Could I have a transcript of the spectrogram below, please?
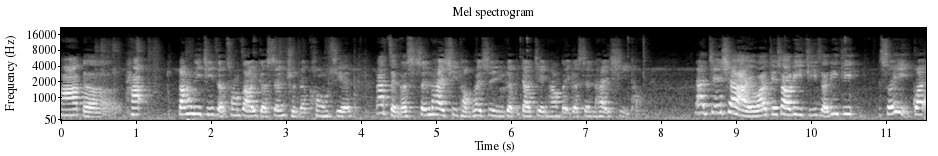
他的他帮利基者创造一个生存的空间。那整个生态系统会是一个比较健康的一个生态系统。那接下来我要介绍利基者，利基所以关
